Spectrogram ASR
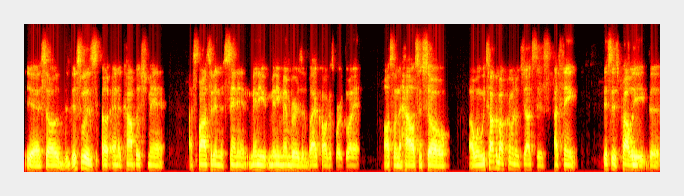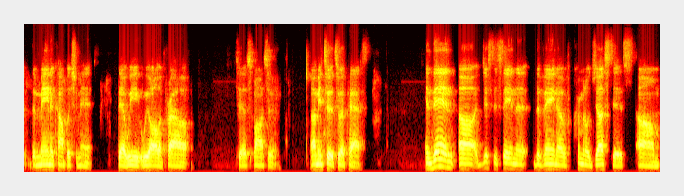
yeah, so this was uh, an accomplishment. I sponsored in the Senate. Many, many members of the Black Caucus worked on it, also in the House. And so uh, when we talk about criminal justice, I think this is probably the, the main accomplishment that we, we all are proud to have sponsored. I mean, to, to have passed. And then uh, just to stay in the, the vein of criminal justice, um,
